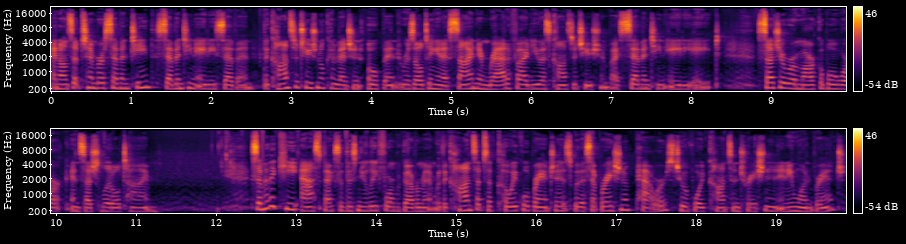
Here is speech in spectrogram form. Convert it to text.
and on September 17, 1787, the Constitutional Convention opened, resulting in a signed and ratified U.S. Constitution by 1788. Such a remarkable work in such little time. Some of the key aspects of this newly formed government were the concepts of co equal branches with a separation of powers to avoid concentration in any one branch,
